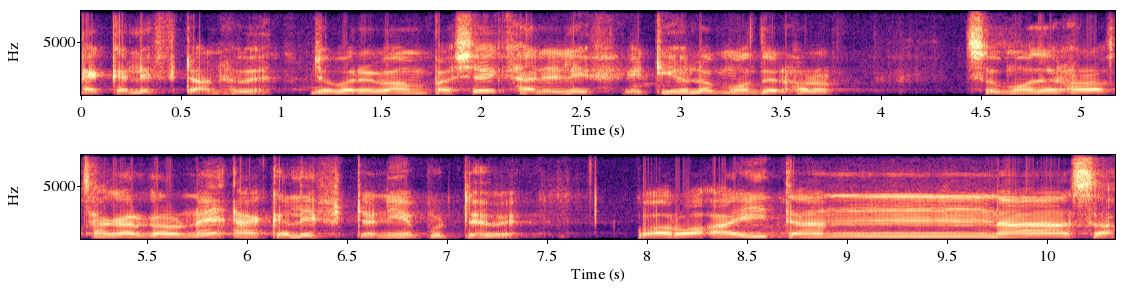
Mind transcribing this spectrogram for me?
একালিফ টান হবে। জবরের বাম পাশে খালি লিফ এটি হলো মদের হরফ। সো মদের হরফ থাকার কারণে একালিফ টানিয়ে পড়তে হবে। ওয়ার আই তান্নাসা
